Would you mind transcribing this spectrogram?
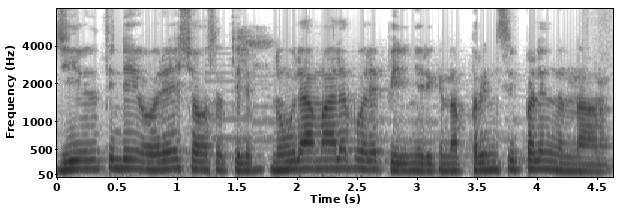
ജീവിതത്തിന്റെ ഒരേ ശ്വാസത്തിലും നൂലാമാല പോലെ പിരിഞ്ഞിരിക്കുന്ന പ്രിൻസിപ്പളിൽ നിന്നാണ്.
